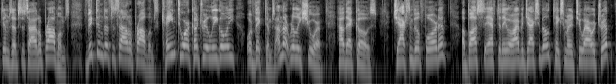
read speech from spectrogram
Victims of societal problems. Victims of societal problems came to our country illegally or victims. I'm not really sure how that goes. Jacksonville, Florida, a bus after they arrive in Jacksonville takes them on a two hour trip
